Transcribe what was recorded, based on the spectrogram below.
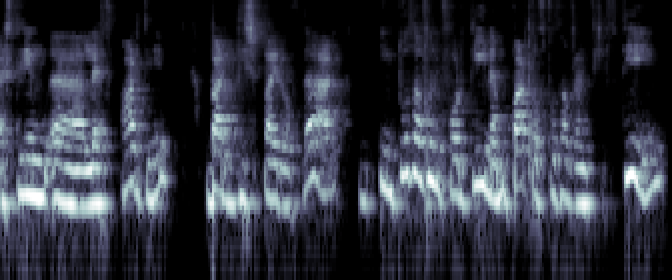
extreme uh, left party, but despite of that, in 2014 and part of 2015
